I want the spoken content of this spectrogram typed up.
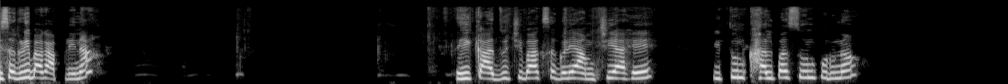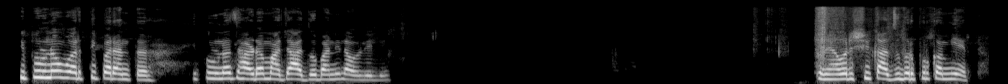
ही सगळी बाग आपली ना? ही काजूची बाग सगळी आमची आहे. इथून खालपासून पूर्ण ही पूर्ण वरतीपर्यंत ही पूर्ण झाडं माझ्या आजोबांनी लावलेली. तर यावर्षी काजू भरपूर कमी आहेत.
